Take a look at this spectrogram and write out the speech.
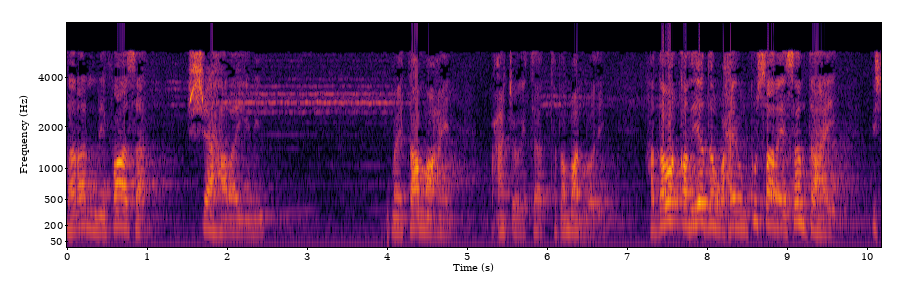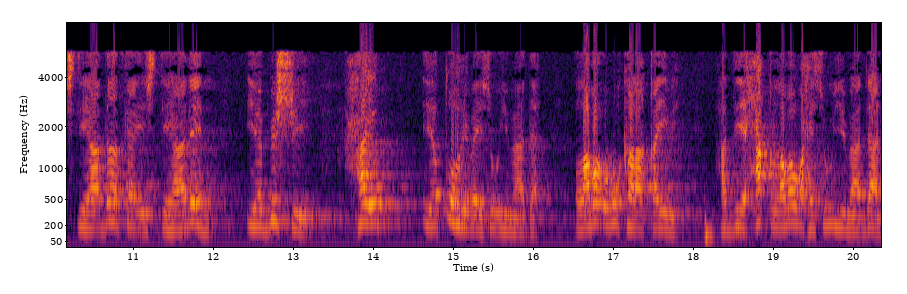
tara nifaasa shahrayni. Maytaa ma ahayn waxaan joogay toddomaan mooday haddaba qadiyadan waxay un ku salaysan tahay ijtihaadaadka ay ijtihaadeen iyo bishii xayd iyo tuhri bay isugu yimaadaan laba ugu kala qaybi haddii xaq laba wax isugu yimaadaan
